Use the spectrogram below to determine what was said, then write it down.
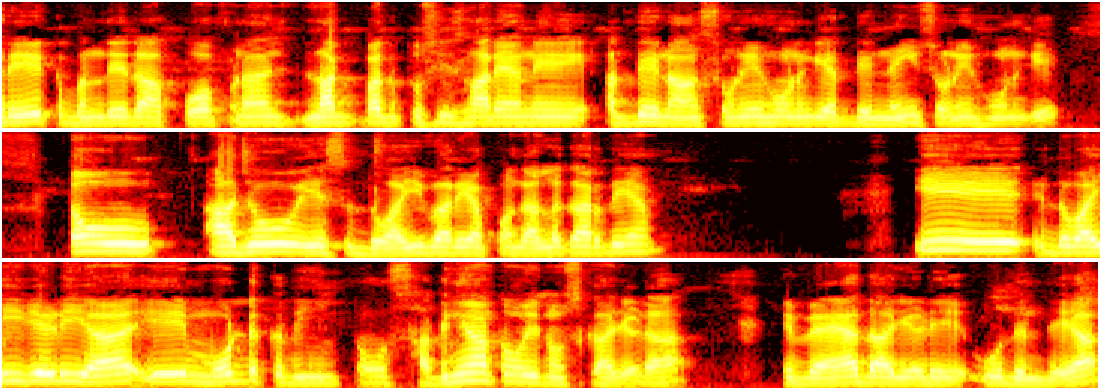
ਹਰੇਕ ਬੰਦੇ ਦਾ ਆਪੋ ਆਪਣਾ, ਲਗਭਗ ਤੁਸੀਂ ਸਾਰਿਆਂ ਨੇ ਅੱਧੇ ਨਾਂ ਸੁਣੇ ਹੋਣਗੇ, ਅੱਧੇ ਨਹੀਂ ਸੁਣੇ ਹੋਣਗੇ। ਤਾਂ ਉਹ, ਆਜੋ ਇਸ ਦਵਾਈ ਬਾਰੇ ਆਪਾਂ ਗੱਲ ਕਰਦੇ ਹਾਂ। ਇਹ ਦਵਾਈ ਜਿਹੜੀ ਆ, ਇਹ ਮੁੱਢ ਕਦੀਮ ਤੋਂ ਸਦੀਆਂ ਤੋਂ ਇਹ ਨੁਸਖਾ ਜਿਹੜਾ, ਇਹ ਵੈਦ ਆ ਜਿਹੜੇ ਉਹ ਦਿੰਦੇ ਆ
